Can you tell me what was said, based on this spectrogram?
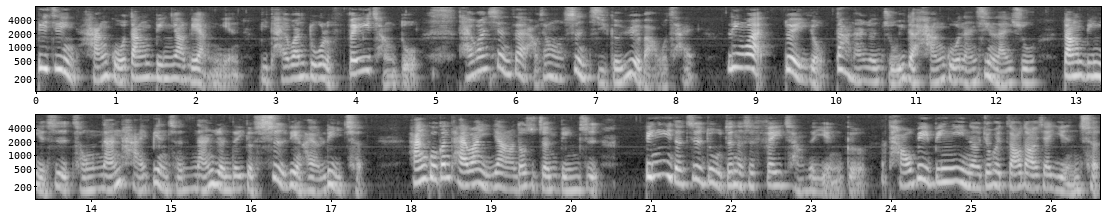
毕竟韩国当兵要两年，比台湾多了非常多。台湾现在好像剩几个月吧，我猜。另外，对有大男人主义的韩国男性来说，当兵也是从男孩变成男人的一个试炼还有历程。韩国跟台湾一样啊，都是征兵制，兵役的制度真的是非常的严格。逃避兵役呢，就会遭到一些严惩。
